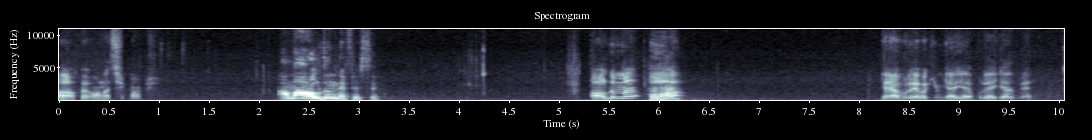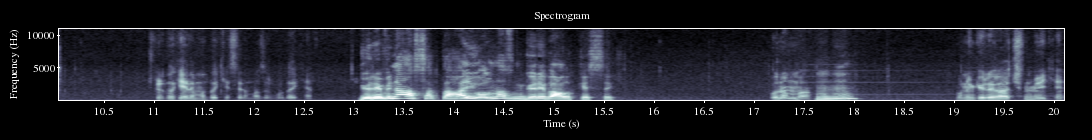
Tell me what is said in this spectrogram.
Ah be bana çıkmamış. Ama aldın nefesi. Aldın mı? Hı hı. Oha. Gel buraya bakayım gel gel buraya gel be. Şuradaki elemanı da keselim hazır buradayken. Görevini alsak daha iyi olmaz mı? Görevi alıp kessek. Bunun mu? Hı hı. Bunun görevi açılmıyor ki.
